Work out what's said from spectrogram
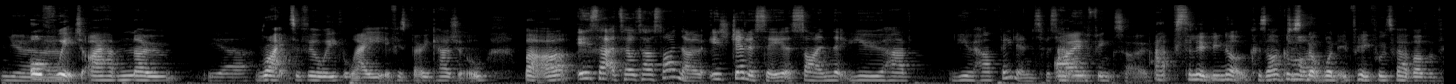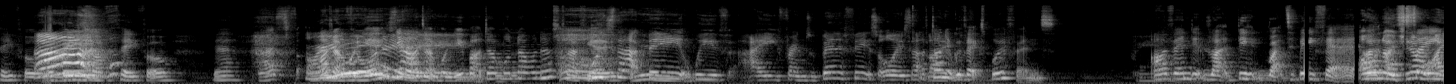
Yeah. Of which I have no Yeah. right to feel either way if it's very casual. But Is that a telltale sign though? Is jealousy a sign that you have you have feelings for someone? I think so. absolutely not, because I've just on. not wanted people to have other people, or Ah! with other people. Yeah. That's I don't want you. Yeah, I don't want you, but I don't want no one else to have Would you. that be with a friends with benefits, or is that I've like done it with ex-boyfriends. I've ended like the, right. To be fair, Oh I, no, I do you know say what?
